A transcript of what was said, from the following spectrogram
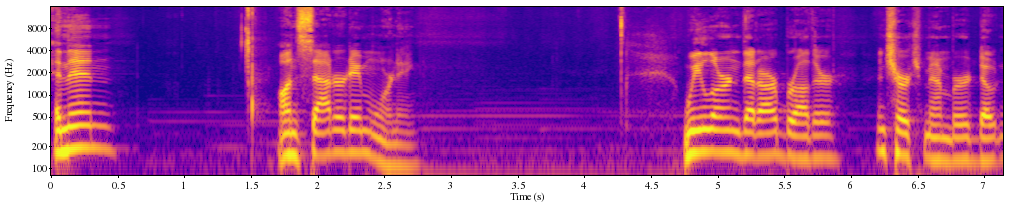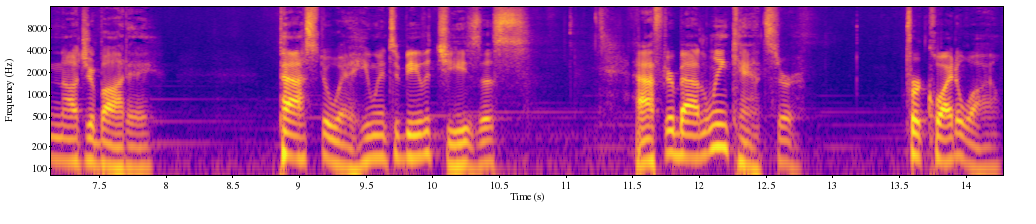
And then on Saturday morning, we learned that our brother and church member, Dotun Ajibade, passed away. He went to be with Jesus after battling cancer for quite a while.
